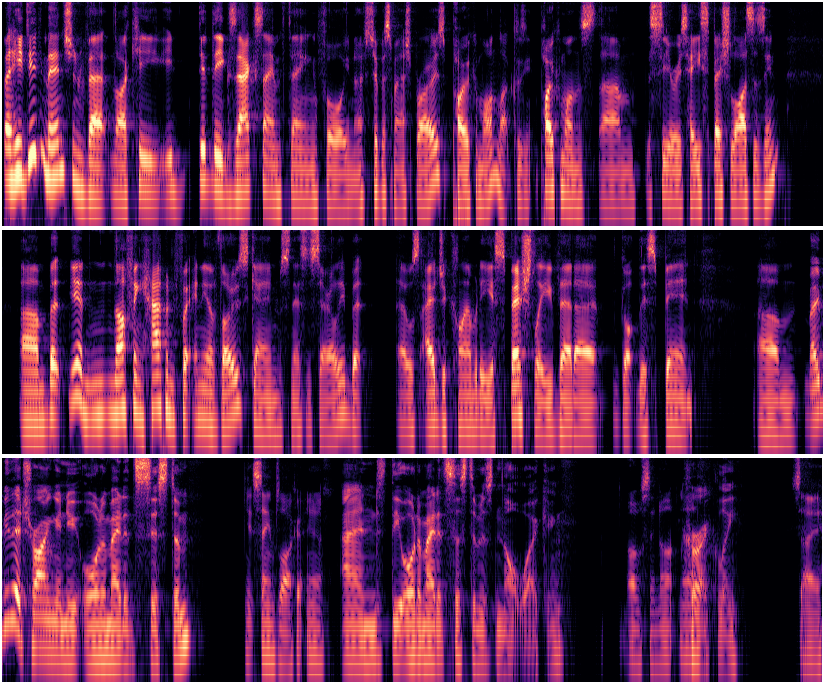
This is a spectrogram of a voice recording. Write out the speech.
But he did mention that like he, he did the exact same thing for you know Super Smash Bros, Pokemon, like because Pokemon's um, the series he specializes in. Um, but yeah, nothing happened for any of those games necessarily. But it was Age of Calamity especially that uh, got this ban. Um, Maybe they're trying a new automated system it seems like it, yeah. and the automated system is not working Obviously not. no. correctly. So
